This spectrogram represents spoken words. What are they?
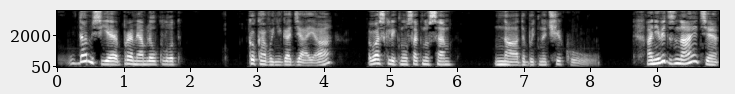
«Да, месье», — промямлил Клод. «Каковы негодяи, а?» — воскликнул Сакнусам. «Надо быть начеку. Они ведь, знаете,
